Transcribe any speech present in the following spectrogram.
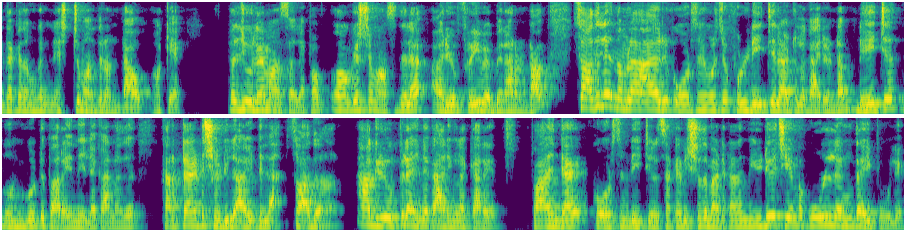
ഇതൊക്കെ നമുക്ക് നെക്സ്റ്റ് മന്തിൽ ഉണ്ടാവും. ഓക്കെ ഇപ്പൊ ജൂലൈ മാസമല്ല. അപ്പം ഓഗസ്റ്റ് മാസത്തിൽ ഒരു ഫ്രീ വെബിനാർ ഉണ്ടാവും. സോ അതിൽ നമ്മൾ ആ ഒരു കോഴ്സിനെ കുറിച്ച് ഫുൾ ഡീറ്റെയിൽ ആയിട്ടുള്ള കാര്യം ഉണ്ടാവും. ഡേറ്റ് മുൻകൂട്ടി പറയുന്നില്ല കാരണം അത് കറക്റ്റ് ആയിട്ട് ഷെഡ്യൂൾ ആയിട്ടില്ല. സോ അത് ആ ഗ്രൂപ്പിൽ അതിന്റെ കാര്യങ്ങളൊക്കെ അറിയാം. അപ്പൊ അതിന്റെ കോഴ്സിന്റെ ഡീറ്റെയിൽസ് ഒക്കെ വിശദമായിട്ട് കാരണം വീഡിയോ ചെയ്യുമ്പോൾ കൂടുതൽ ലെങ്ത് ആയി പോകില്ലേ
